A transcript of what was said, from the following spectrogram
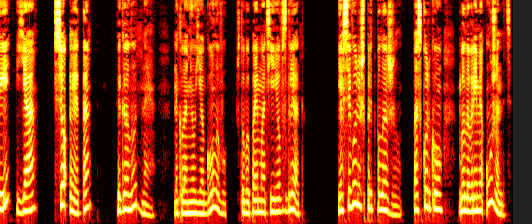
«Ты, я, все это...» «Ты голодная?» — наклонил я голову, чтобы поймать ее взгляд. Я всего лишь предположил. Поскольку было время ужинать,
